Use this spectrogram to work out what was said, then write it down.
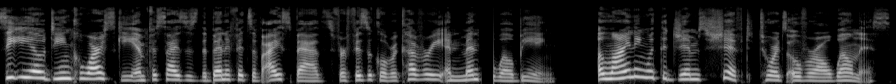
CEO Dean Kowarski emphasizes the benefits of ice baths for physical recovery and mental well being aligning with the gym's shift towards overall wellness.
